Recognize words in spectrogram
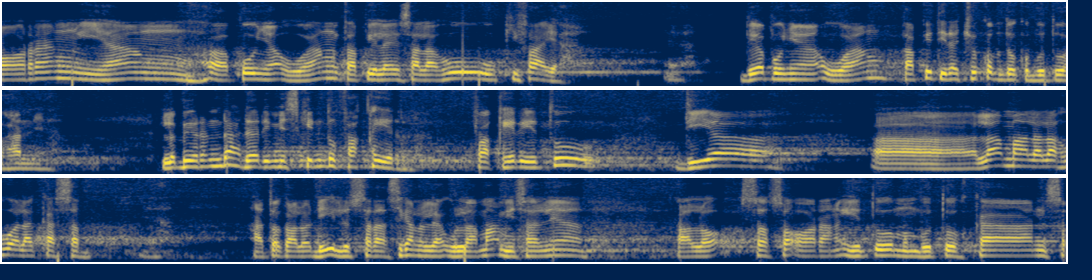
orang yang uh, punya uang tapi laisa lahu kifayah. Ya. Dia punya uang tapi tidak cukup untuk kebutuhannya. Lebih rendah dari miskin itu fakir. Fakir itu dia uh, lama lalahu ala kasab. Ya. Atau kalau diilustrasikan oleh ulama misalnya kalau seseorang itu membutuhkan 10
